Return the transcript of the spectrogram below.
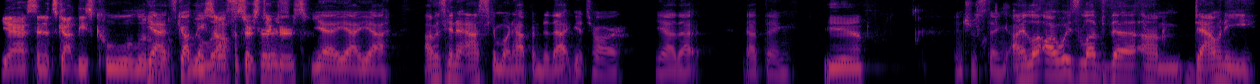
Yes, and it's got these cool little yeah, it's got the police little officer stickers. Yeah, yeah, yeah. I was gonna ask him what happened to that guitar. Yeah, that that thing. Yeah. Interesting. I, lo- I always loved the um, Downey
